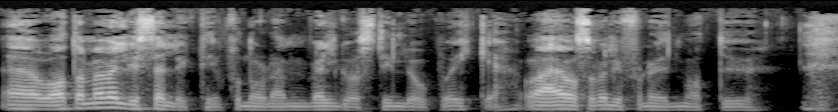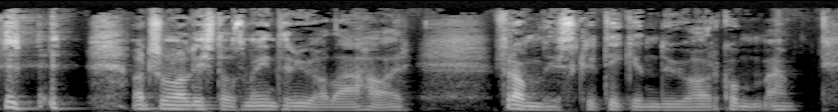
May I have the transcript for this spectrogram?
eh, og at de er veldig selektive på når de velger å stille opp og ikke. Og jeg er også veldig fornøyd med at du, at journalister som har intervjua deg, har framvist kritikken du har kommet med.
